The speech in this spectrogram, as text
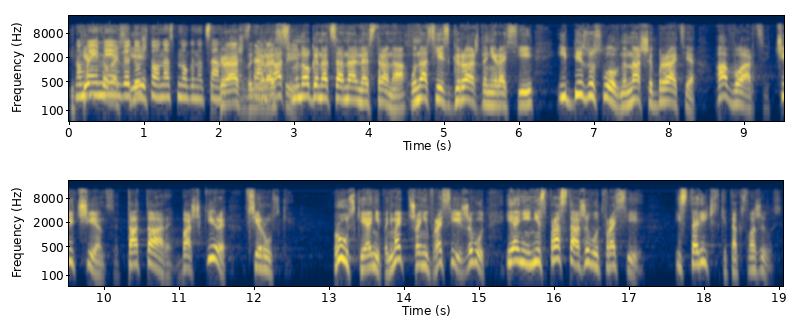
и Но тем, мы имеем Россия... в виду, что у нас многонациональная граждане страна. России. У нас многонациональная страна, у нас есть граждане России, и, безусловно, наши братья аварцы, чеченцы, татары, башкиры, все русские. Русские они, понимаете, потому что они в России живут. И они неспроста живут в России. Исторически так сложилось.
